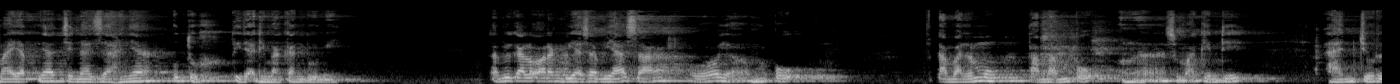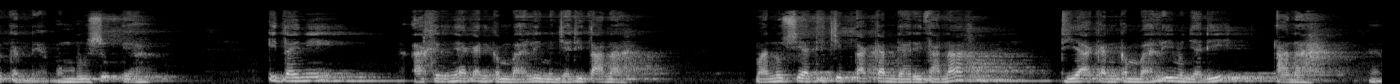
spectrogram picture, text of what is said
mayatnya jenazahnya utuh, tidak dimakan bumi. Tapi kalau orang biasa-biasa, oh ya empuk. Tambah lemu, tambah empuk. Nah, semakin dihancurkan ya, membusuk ya. Kita ini akhirnya akan kembali menjadi tanah. Manusia diciptakan dari tanah, dia akan kembali menjadi tanah. Ya.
